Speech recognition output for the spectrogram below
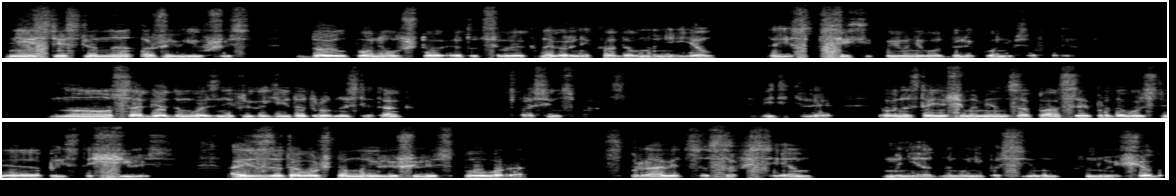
неестественно оживившись. Дойл понял, что этот человек наверняка давно не ел, да и с психикой у него далеко не все в порядке. «Но с обедом возникли какие-то трудности, так?» — спросил Спаркс. Видите ли, в настоящий момент запасы продовольствия поистощились, а из-за того, что мы лишились повара, справиться со всем мне одному не по силам, ну еще бы.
